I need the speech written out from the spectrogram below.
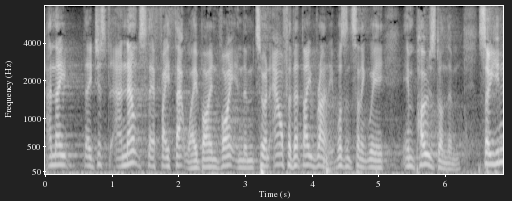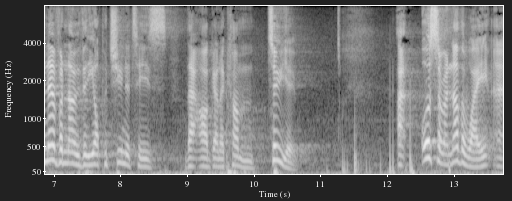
and they they just announced their faith that way by inviting them to an alpha that they ran. It wasn't something we imposed on them. So you never know the opportunities that are going to come to you. Uh, also, another way, uh,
